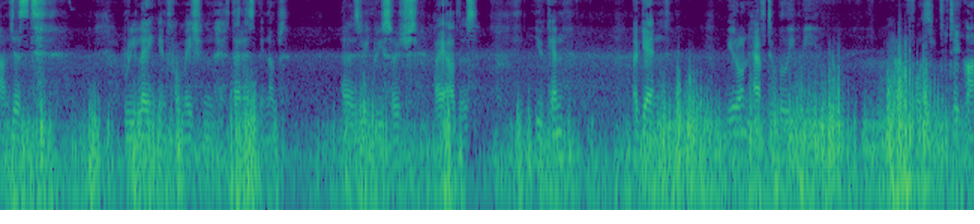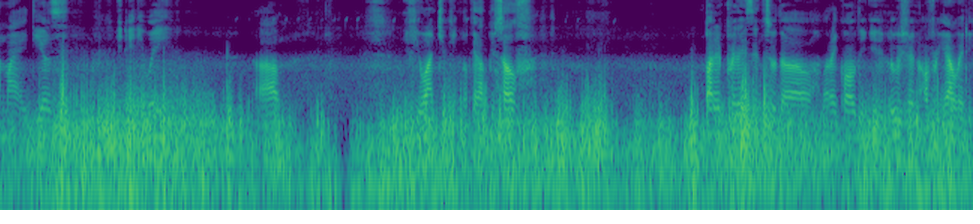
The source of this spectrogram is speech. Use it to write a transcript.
I'm just relaying information that has been that has been researched by others. You can, again, you don't have to believe me. I don't force you to take on my ideas in any way. Um, if you want, you can look it up yourself but it plays into the what I call the illusion of reality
